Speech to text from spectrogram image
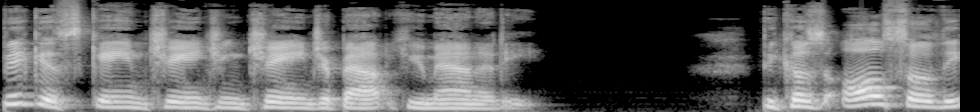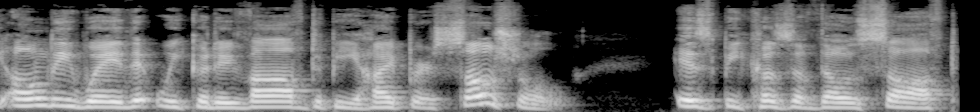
biggest game changing change about humanity. Because also the only way that we could evolve to be hypersocial is because of those soft,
